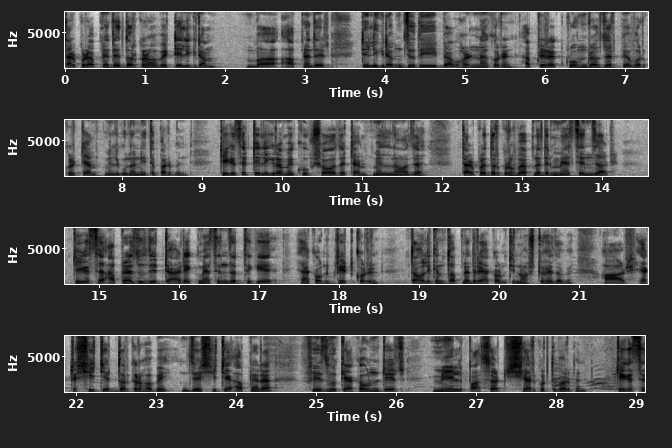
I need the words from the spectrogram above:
তারপর আপনাদের দরকার হবে টেলিগ্রাম বা আপনাদের টেলিগ্রাম যদি ব্যবহার না করেন, আপনারা ক্রোম ব্রাউজার ব্যবহার করে ট্যাম্প মেলগুলো নিতে পারবেন। ঠিক আছে? টেলিগ্রামে খুব সহজে ট্যাম্প মেল নেওয়া যায়। তারপরে দরকার হবে আপনাদের মেসেঞ্জার ঠিক আছে? আপনারা যদি ডাইরেক্ট মেসেঞ্জার থেকে অ্যাকাউন্ট ক্রিয়েট করেন, তাহলে কিন্তু আপনাদের অ্যাকাউন্টটি নষ্ট হয়ে যাবে। আর একটা শিটের দরকার হবে, যে শিটে আপনারা ফেসবুক অ্যাকাউন্টের মেল পাসওয়ার্ড শেয়ার করতে পারবেন। ঠিক আছে?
